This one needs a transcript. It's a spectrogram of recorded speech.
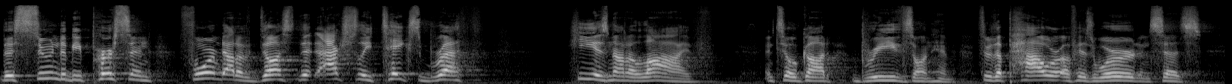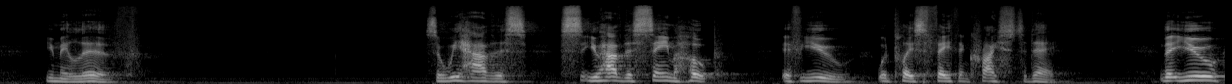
this soon to be person formed out of dust that actually takes breath, he is not alive until God breathes on him through the power of his word and says, You may live. So we have this, you have this same hope if you would place faith in Christ today. That you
